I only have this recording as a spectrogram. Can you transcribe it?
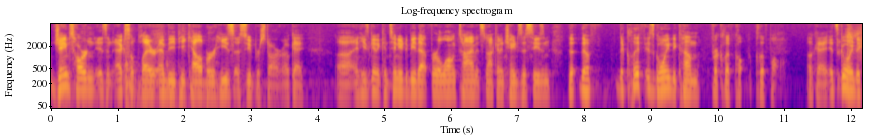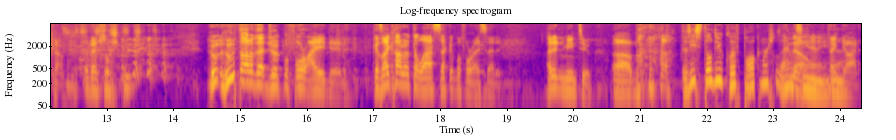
James Harden is an excellent player, MVP caliber. He's a superstar. Okay, uh, and he's going to continue to be that for a long time. It's not going to change this season. The the the cliff is going to come for Cliff Cliff Paul. Okay, it's going to come eventually. who who thought of that joke before I did? Because I caught it at the last second before I said it. I didn't mean to. Um, Does he still do Cliff Paul commercials? I haven't no, seen any. thank no. God.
